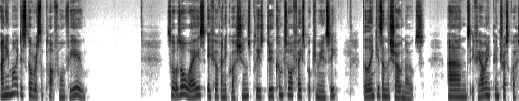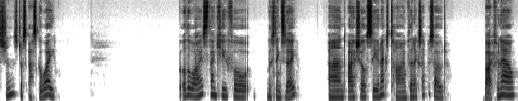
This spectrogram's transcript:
and you might discover it's the platform for you. So, as always, if you have any questions, please do come to our Facebook community. The link is in the show notes. And if you have any Pinterest questions, just ask away. But otherwise, thank you for listening today, and I shall see you next time for the next episode. Bye for now.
